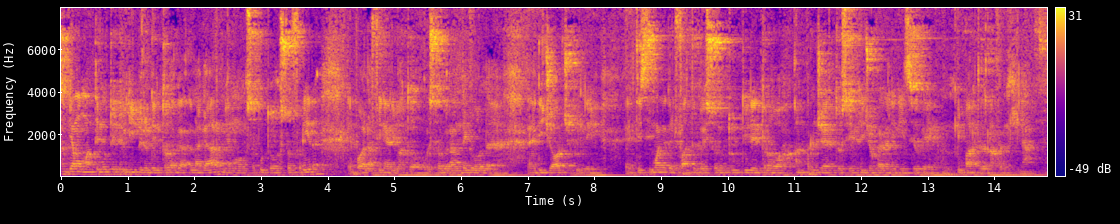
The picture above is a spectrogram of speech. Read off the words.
abbiamo mantenuto equilibrio dentro la, la gara, abbiamo saputo soffrire e poi alla fine è arrivato questo grande gol eh, di Giorgio, quindi è testimone del fatto che sono tutti dentro al progetto, sia chi gioca all'inizio che chi parte dalla panchina.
